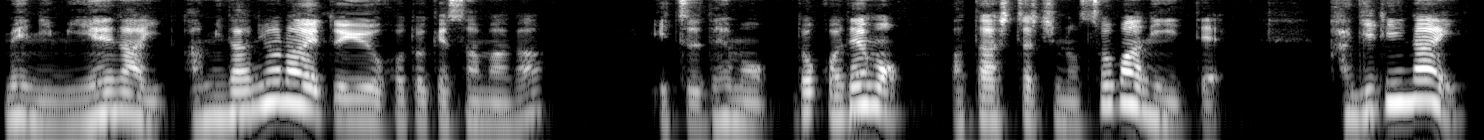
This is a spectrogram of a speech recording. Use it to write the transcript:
目に見えない阿弥陀如来という仏様が、いつでもどこでも私たちのそばにいて、限りない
